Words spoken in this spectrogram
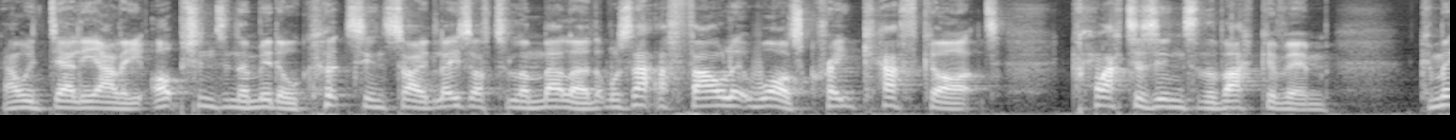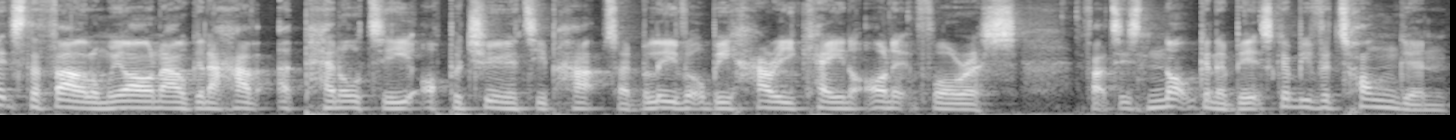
Now with Dele Alli, options in the middle, cuts inside, lays off to Lamela. Was that a foul? It was. Craig Cathcart clatters into the back of him commits the foul, and we are now going to have a penalty opportunity, perhaps. I believe it will be Harry Kane on it for us. In fact, it's not going to be. It's going to be Vertonghen.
